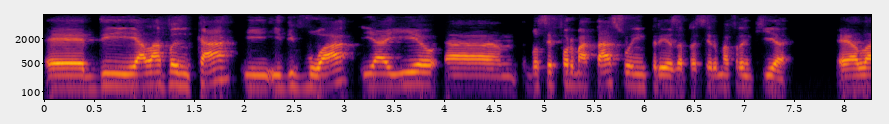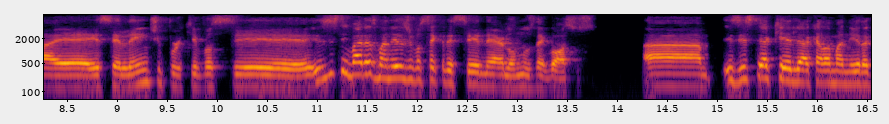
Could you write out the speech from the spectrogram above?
é, de alavancar e, e, de voar, e aí uh, você formatar a sua empresa para ser uma franquia, ela é excelente porque você. Existem várias maneiras de você crescer, né, Erlon, nos negócios. Uh, existe aquele, aquela maneira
